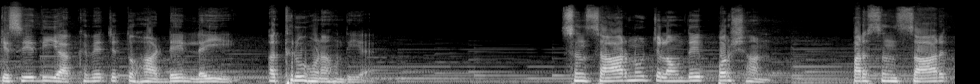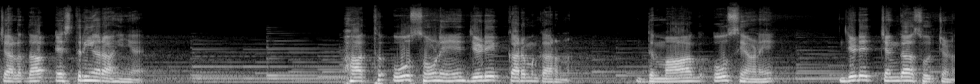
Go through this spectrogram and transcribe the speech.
ਕਿਸੇ ਦੀ ਅੱਖ ਵਿੱਚ ਤੁਹਾਡੇ ਲਈ ਅਥਰੂ ਹੋਣਾ ਹੁੰਦੀ ਹੈ। ਸੰਸਾਰ ਨੂੰ ਚਲਾਉਂਦੇ ਪੁਰਸ਼ ਹਨ, ਪਰ ਸੰਸਾਰ ਚੱਲਦਾ ਇਸਤਰੀਆਂ ਰਾਹੀਂ ਹੈ। ਹੱਥ ਉਹ ਸੋਹਣੇ ਜਿਹੜੇ ਕਰਮ ਕਰਨ, ਦਿਮਾਗ ਉਹ ਸਿਆਣੇ ਜਿਹੜੇ ਚੰਗਾ ਸੋਚਣ,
